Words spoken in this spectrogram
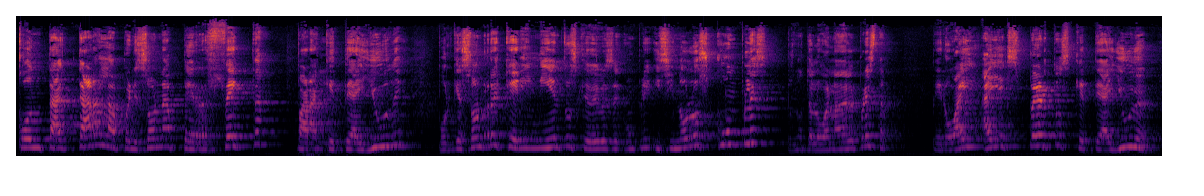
contactar a la persona perfecta para que te ayude, porque son requerimientos que debes de cumplir. Y si no los cumples, pues no te lo van a dar el préstamo. Pero hay, hay expertos que te ayudan,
